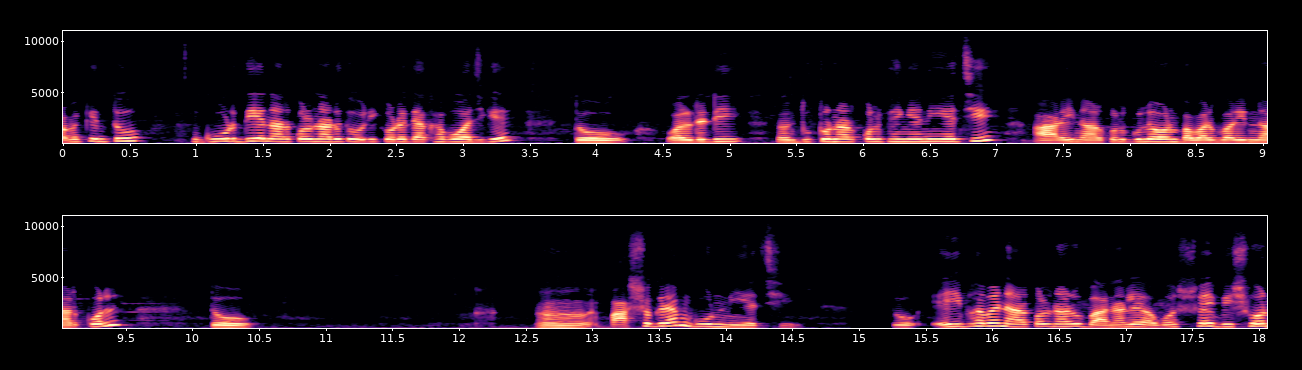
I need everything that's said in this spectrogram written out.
আমি কিন্তু গুড় দিয়ে নারকল নাড়ু তৈরি করে দেখাবো আজকে। তো অলরেডি দুটো নারকল ভেঙে নিয়েছি। আর এই নারকলগুলো আমার বাবার বাড়ির নারকল। তো পাঁচশো গ্রাম গুড় নিয়েছি। তো, এইভাবে নারকল নাড়ু বানালে অবশ্যই ভীষণ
